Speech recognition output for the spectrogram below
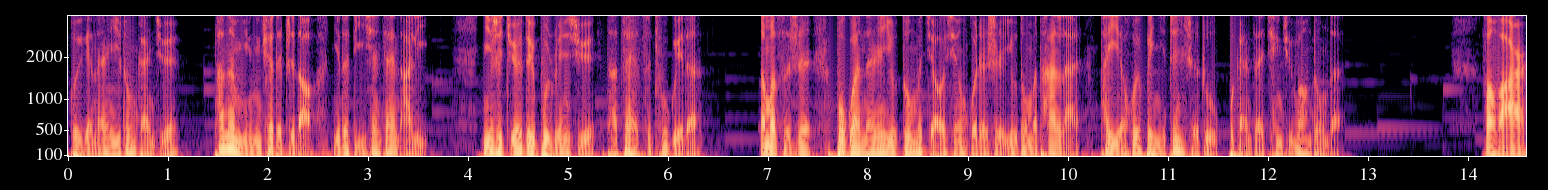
会给男人一种感觉，他能明确的知道你的底线在哪里。你是绝对不允许他再次出轨的，那么此时不管男人有多么侥幸，或者是有多么贪婪，他也会被你震慑住，不敢再轻举妄动的。方法二，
